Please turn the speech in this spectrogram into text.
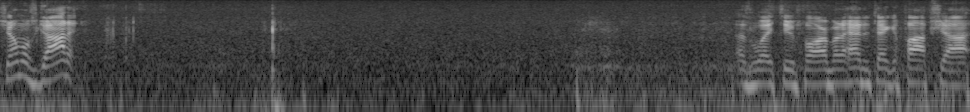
She almost got it. That's way too far, but I had to take a pop shot.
